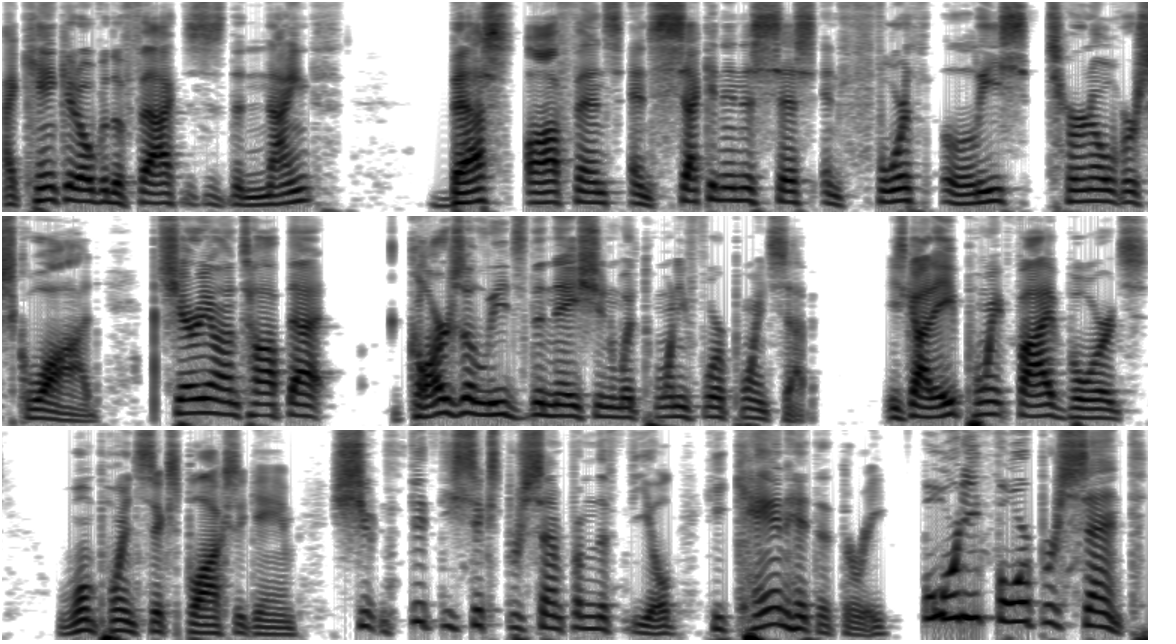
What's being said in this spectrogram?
I can't get over the fact this is the ninth best offense and second in assists and fourth least turnover squad. Cherry on top that, Garza leads the nation with 24.7. He's got 8.5 boards, 1.6 blocks a game, shooting 56% from the field. He can hit the three, 44%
